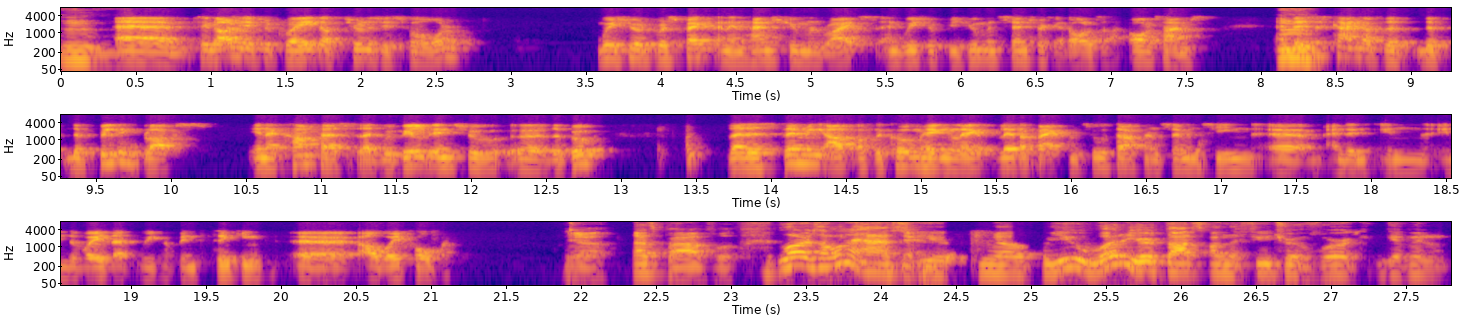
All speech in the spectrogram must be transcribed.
Mm. Um, technology should create opportunities for all. We should respect and enhance human rights, and we should be human centric at all all times. And mm. this is kind of the, the, the building blocks in a compass that we build into uh, the book that is stemming out of the Copenhagen letter back from 2017, um, and in, in in the way that we have been thinking uh, our way forward. Yeah, that's powerful. Lars, I want to ask yeah. you, you know, for you, what are your thoughts on the future of work given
